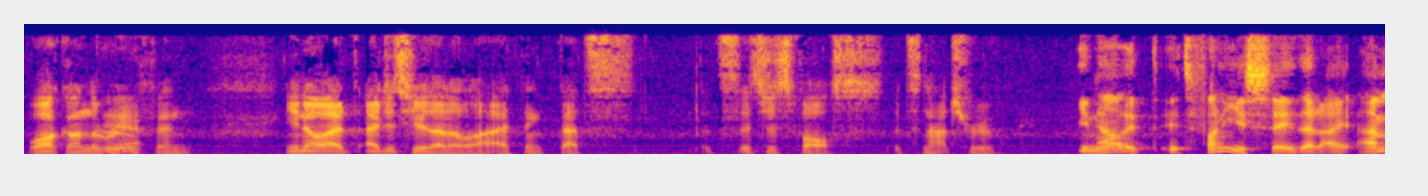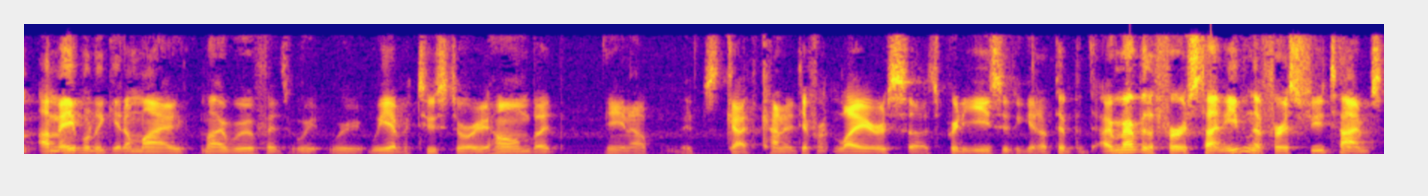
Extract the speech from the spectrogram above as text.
walk on the yeah. roof, and you know, I I just hear that a lot. I think that's it's it's just false. It's not true. You know, it, it's funny you say that. I I'm I'm able to get on my my roof. It's, we we we have a two story home, but you know it's got kind of different layers, so it's pretty easy to get up there. But I remember the first time, even the first few times,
